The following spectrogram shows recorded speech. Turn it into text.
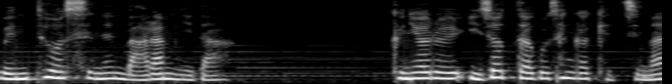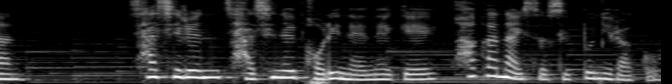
웬트워스는 말합니다. 그녀를 잊었다고 생각했지만 사실은 자신을 버린 앤에게 화가 나 있었을 뿐이라고.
